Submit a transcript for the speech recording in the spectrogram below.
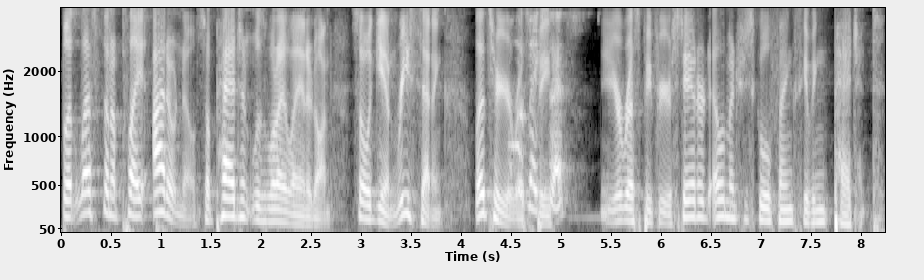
but less than a play. I don't know. So pageant was what I landed on. So again, resetting. Let's hear your Well, that recipe. makes sense. Your recipe for your standard elementary school Thanksgiving pageant.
